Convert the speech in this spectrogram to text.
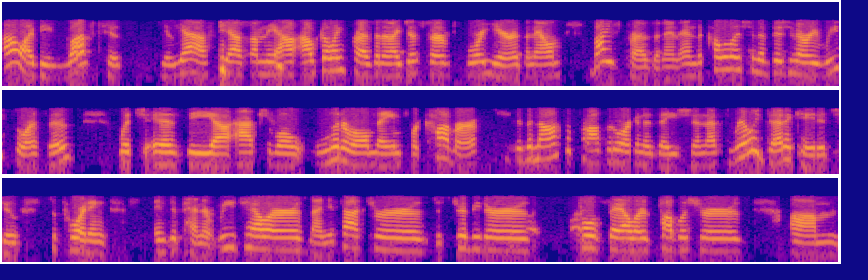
Oh, I'd be love to. Yes, yes, I'm the out- outgoing president. I just served four years, and now I'm vice president. And the Coalition of Visionary Resources, which is the uh, actual literal name for COVR, is a non-for-profit organization that's really dedicated to supporting independent retailers, manufacturers, distributors, wholesalers, publishers, um,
